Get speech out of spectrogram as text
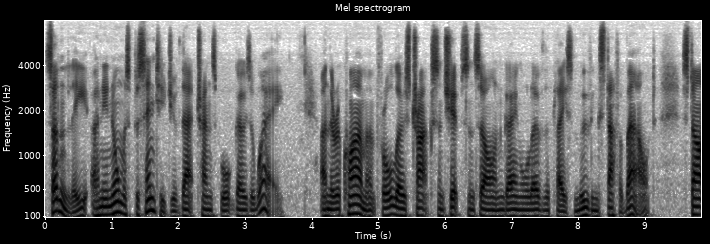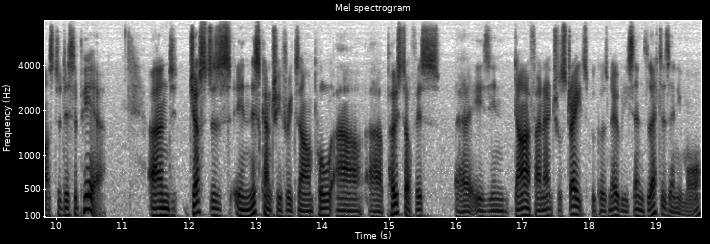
suddenly an enormous percentage of that transport goes away and the requirement for all those trucks and ships and so on going all over the place, moving stuff about, starts to disappear. And just as in this country, for example, our, our post office uh, is in dire financial straits because nobody sends letters anymore,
